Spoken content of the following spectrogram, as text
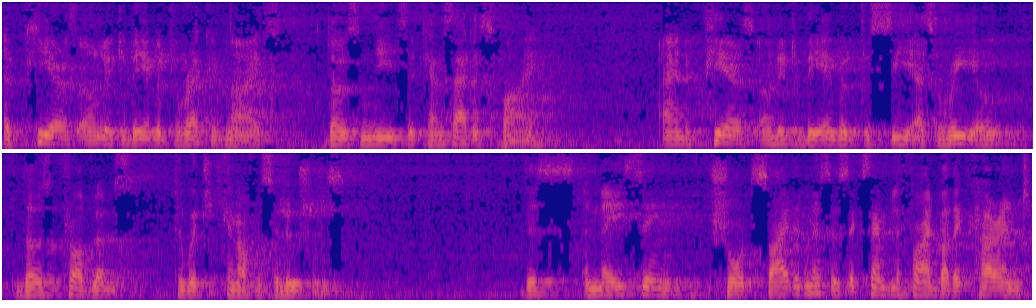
appears only to be able to recognize those needs it can satisfy and appears only to be able to see as real those problems to which it can offer solutions. This amazing short sightedness is exemplified by the current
